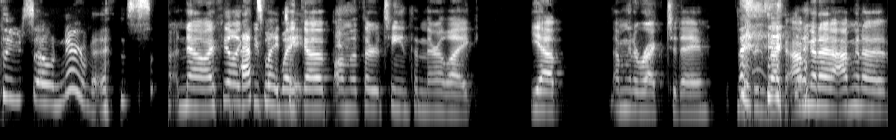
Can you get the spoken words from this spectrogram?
they're so nervous No, I feel like That's people wake take. up on the 13th and they're like, Yep, I'm gonna wreck today. Exactly I'm gonna I'm gonna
